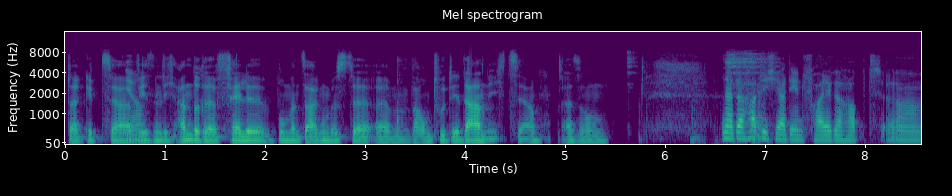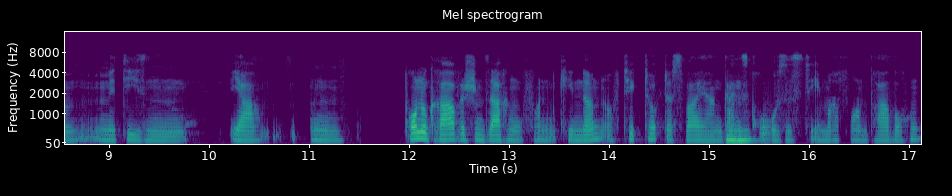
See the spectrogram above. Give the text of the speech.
da gibt's ja Ja, wesentlich andere Fälle, wo man sagen müsste, ähm: „Warum tut ihr da nichts?“ Ja, also na, da hatte ich ja den Fall gehabt ähm, mit diesen, ja, m, pornografischen Sachen von Kindern auf TikTok. Das war ja ein ganz Mhm. großes Thema vor ein paar Wochen.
